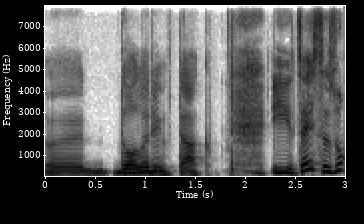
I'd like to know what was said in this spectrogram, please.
е, доларів. доларів. Так. І цей сезон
